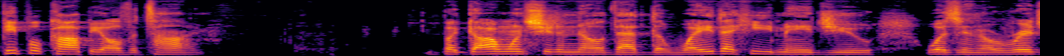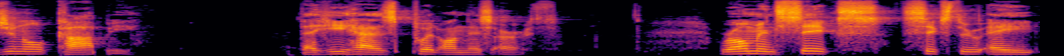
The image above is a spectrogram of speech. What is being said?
People copy all the time. But God wants you to know that the way that He made you was an original copy that He has put on this earth. Romans 6, 6 through 8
